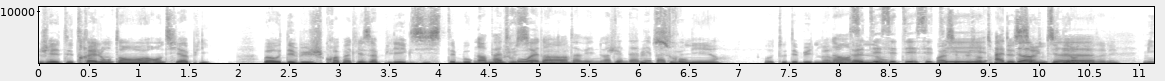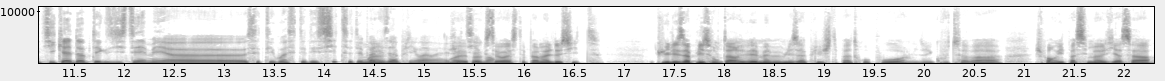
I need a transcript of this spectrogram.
j'ai été très longtemps euh, anti-appli. Bah, au début, je crois pas que les applis existaient beaucoup. Non, pas je trop. sais ouais, pas. quand tu avais une vingtaine plus d'années, pas trop. Au tout début de ma Non, vingtaine. c'était non? c'était c'était Ouais, c'est plus un truc des Adopt, 5-10 euh, dernières années. Mythique Adopt existait, mais euh, c'était ouais, c'était des sites, c'était pas des applis, ouais, ouais, Ouais, c'était ouais, c'était pas mal de sites. Puis les applis sont arrivés, mais même les applis, j'étais pas trop pour. Je me disais, écoute, ça va, j'ai pas envie de passer ma vie à ça.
